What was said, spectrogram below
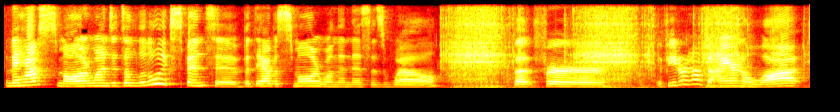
And they have smaller ones. It's a little expensive, but they have a smaller one than this as well. But for, if you don't have to iron a lot,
